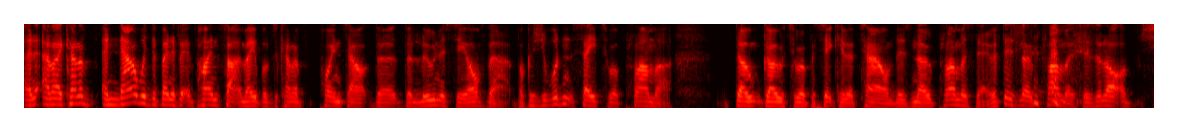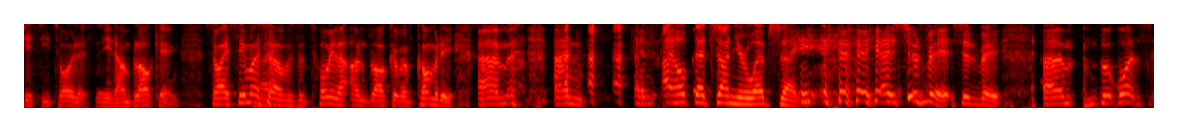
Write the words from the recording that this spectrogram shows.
And and I kind of and now with the benefit of hindsight, I'm able to kind of point out the the lunacy of that because you wouldn't say to a plumber don't go to a particular town. There's no plumbers there. If there's no plumbers, there's a lot of shitty toilets that need unblocking. So I see myself right. as the toilet unblocker of comedy. Um, and and I hope that's on your website. yeah, it should be. It should be. Um, but what's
